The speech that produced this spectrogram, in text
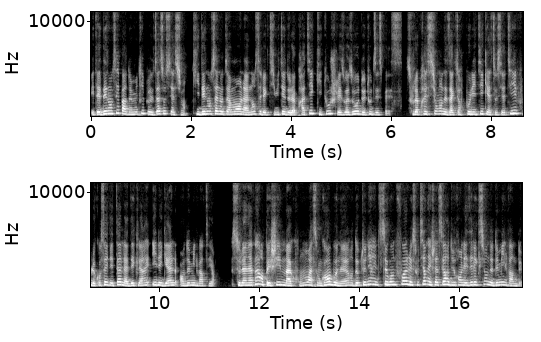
était dénoncée par de multiples associations, qui dénonçaient notamment la non-sélectivité de la pratique qui touche les oiseaux de toutes espèces. Sous la pression des acteurs politiques et associatifs, le Conseil d'État l'a déclaré illégale en 2021. Cela n'a pas empêché Macron, à son grand bonheur, d'obtenir une seconde fois le soutien des chasseurs durant les élections de 2022.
